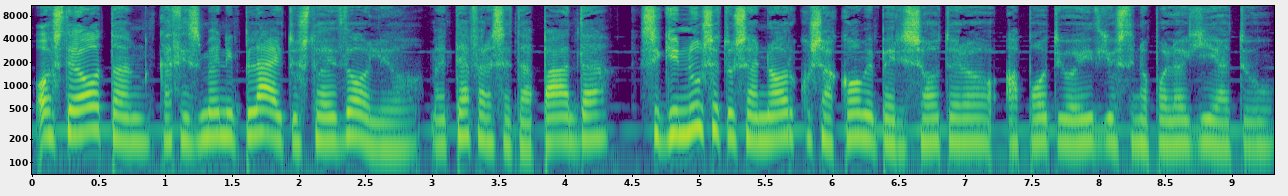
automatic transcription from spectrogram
ώστε όταν, καθισμένη πλάι του στο εδόλιο, μετέφρασε τα πάντα, συγκινούσε τους ενόρκους ακόμη περισσότερο από ότι ο ίδιος στην οπολογία του.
